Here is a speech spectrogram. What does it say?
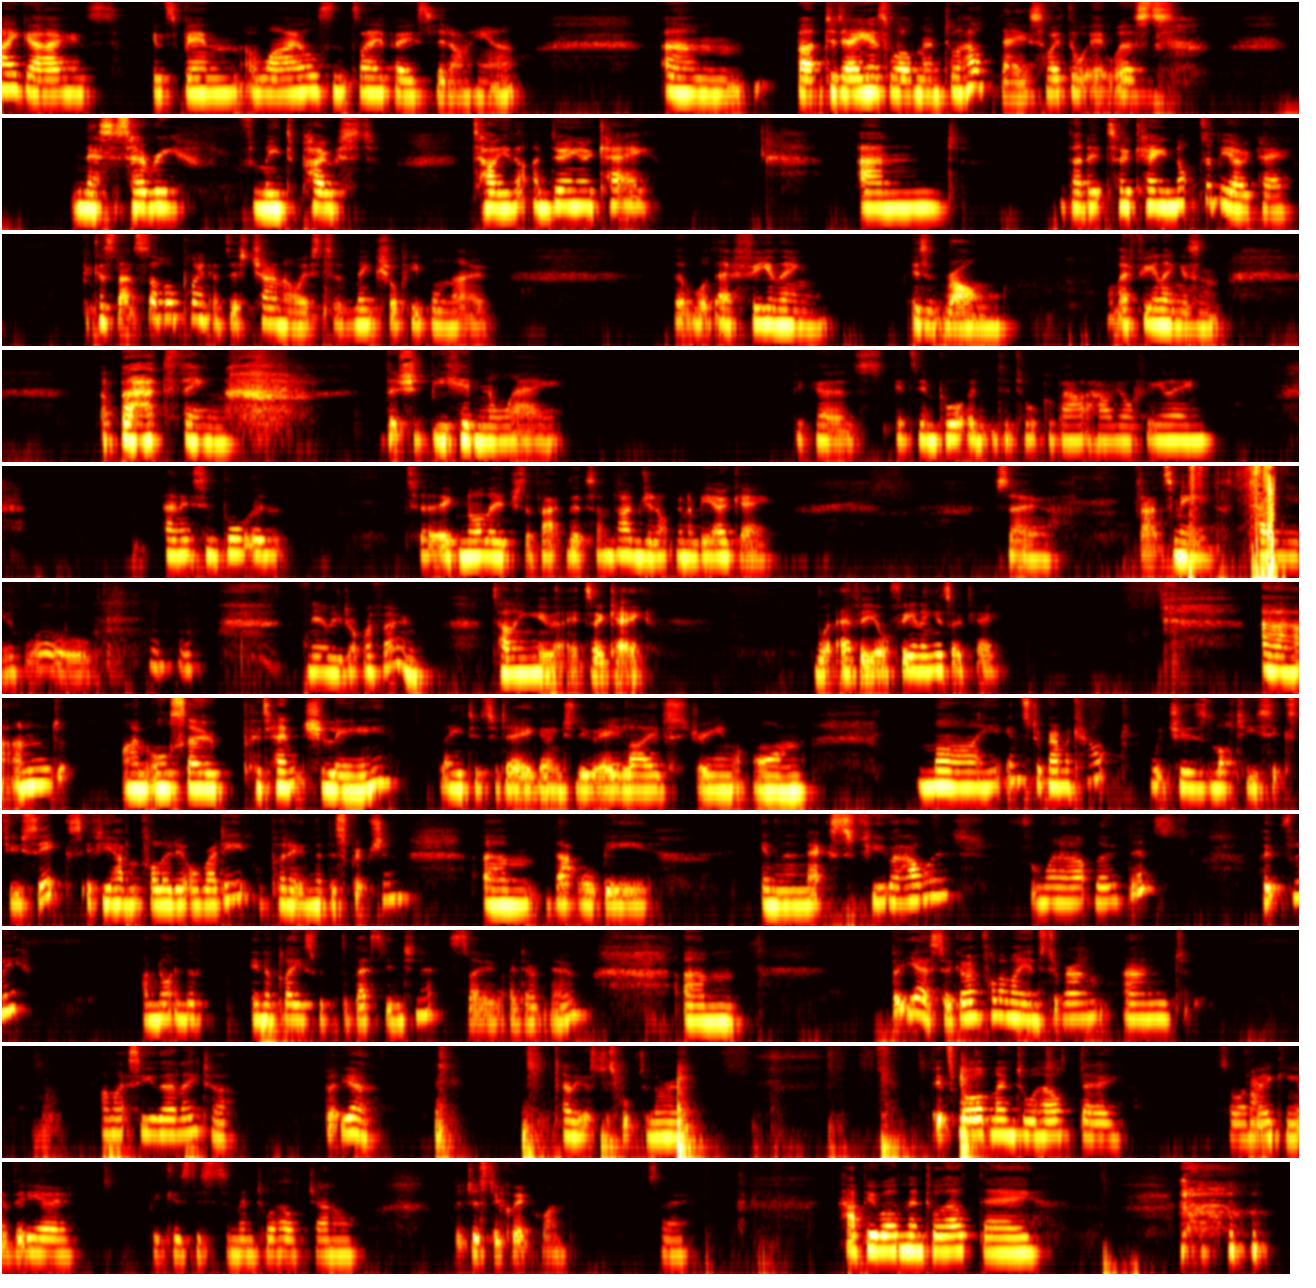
Hi guys, it's been a while since I posted on here. Um, but today is World Mental Health Day, so I thought it was necessary for me to post, tell you that I'm doing okay, and that it's okay not to be okay. Because that's the whole point of this channel is to make sure people know that what they're feeling isn't wrong, what they're feeling isn't a bad thing that should be hidden away because it's important to talk about how you're feeling and it's important to acknowledge the fact that sometimes you're not going to be okay. So that's me telling you, whoa, nearly dropped my phone, telling you that it's okay. Whatever you're feeling is okay. And I'm also potentially later today going to do a live stream on my Instagram account, which is Lottie626. If you haven't followed it already, I'll put it in the description. Um, that will be in the next few hours from when I upload this, hopefully. I'm not in the in a place with the best internet, so I don't know. Um, but yeah, so go and follow my Instagram and I might see you there later. But yeah, Elliot's just walked in the room. It's World Mental Health Day, so I'm hmm. making a video because this is a mental health channel, but just a quick one. So, happy World Mental Health Day.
